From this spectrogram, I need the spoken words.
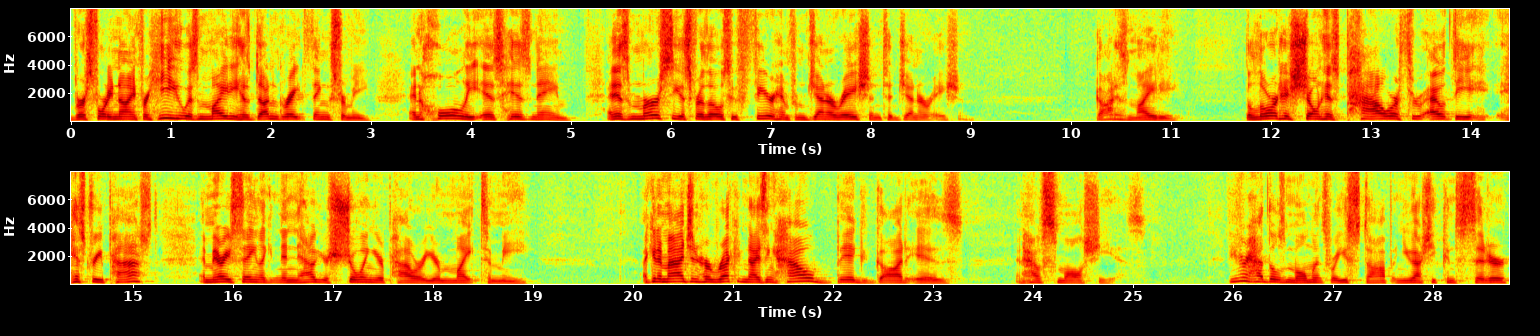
Verse 49 For he who is mighty has done great things for me, and holy is his name. And his mercy is for those who fear him from generation to generation. God is mighty. The Lord has shown his power throughout the history past. And Mary's saying, like, and now you're showing your power, your might to me. I can imagine her recognizing how big God is and how small she is. Have you ever had those moments where you stop and you actually consider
